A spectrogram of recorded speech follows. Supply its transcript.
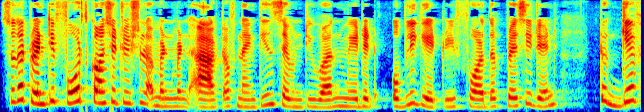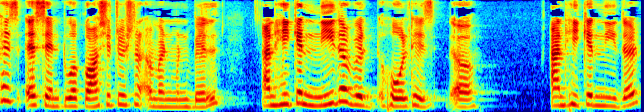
So the 24th Constitutional Amendment Act of 1971 made it obligatory for the president to give his assent to a constitutional amendment bill and he can neither withhold his uh, and he can neither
